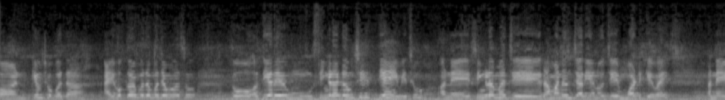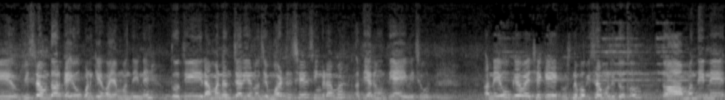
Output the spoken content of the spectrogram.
એવરીવન કેમ છો બધા? આઈ હોપ તમે બધા મજામાં હશો. તો અત્યારે હું સિંગડા ગામ છે, ત્યાં આવી છું. અને સિંગડામાં જે રામાનંદચાર્યનો જે મઠ કહેવાય, અને વિશ્રામ દ્વારકા એવું પણ કહેવાય આ મંદિરને, તો જે રામાનંદચાર્યનો જે મઠ છે સિંગડામાં, અત્યારે હું ત્યાં આવી છું. અને એવું કહેવાય છે કે કૃષ્ણ વિસામો લીધો હતો. તો આ મંદિરને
